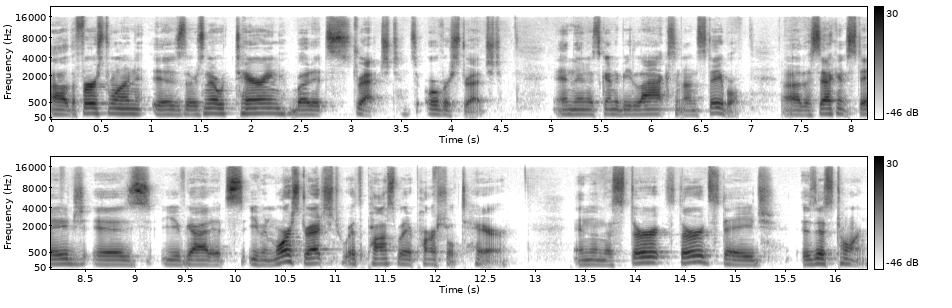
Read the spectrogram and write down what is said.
Uh, the first one is there's no tearing, but it's stretched, it's overstretched. And then it's going to be lax and unstable. Uh, the second stage is you've got it's even more stretched with possibly a partial tear. And then the third, third stage is this torn.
